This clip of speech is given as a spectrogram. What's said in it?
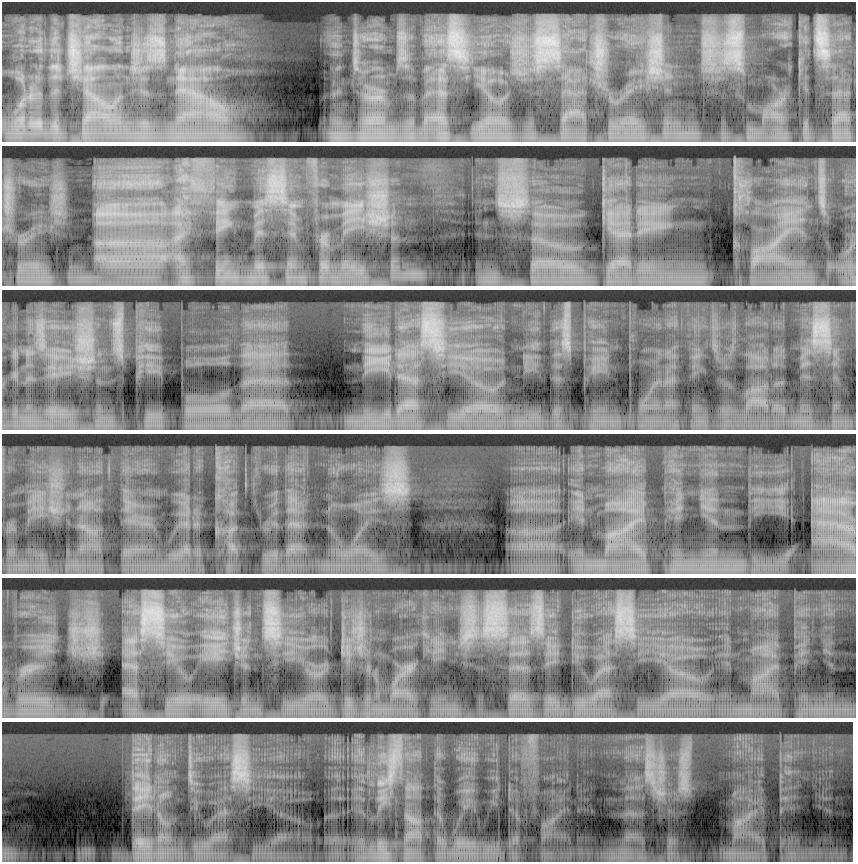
what are the challenges now in terms of SEO? Is just saturation, just market saturation. Uh, I think misinformation, and so getting clients, organizations, people that need SEO and need this pain point. I think there's a lot of misinformation out there, and we got to cut through that noise. Uh, in my opinion, the average SEO agency or digital marketing agency says they do SEO. In my opinion, they don't do SEO, at least not the way we define it, and that's just my opinion.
